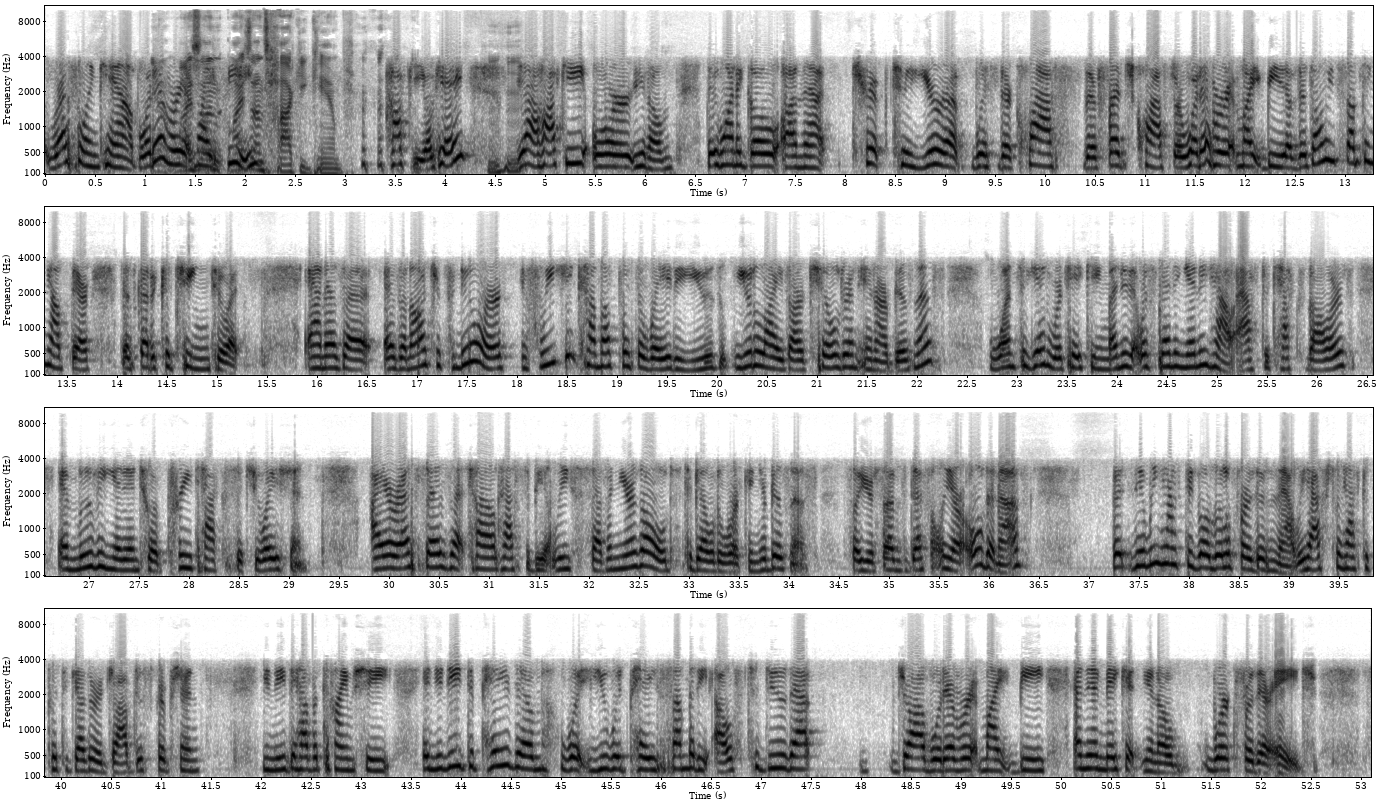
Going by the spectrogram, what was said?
wrestling camp, whatever yeah, it son, might be. My son's hockey camp. hockey, okay? Mm-hmm. Yeah, hockey, or, you know, they want to go on that trip to Europe with their class, their French class, or whatever it might be. There's always something out there that's got a ka-ching to it. And as a as an entrepreneur, if we can come up with a way to use utilize our children in our business, once again we're taking money that we're spending anyhow after tax dollars and moving it into a pre-tax situation. IRS says that child has to be at least seven years old to be able to work in your business. So your sons definitely are old enough. But then we have to go a little further than that. We actually have to put together a job description. You need to have a timesheet, and you need to pay them what you would pay somebody else to do that job, whatever it might be, and then make it, you know, work for their age.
